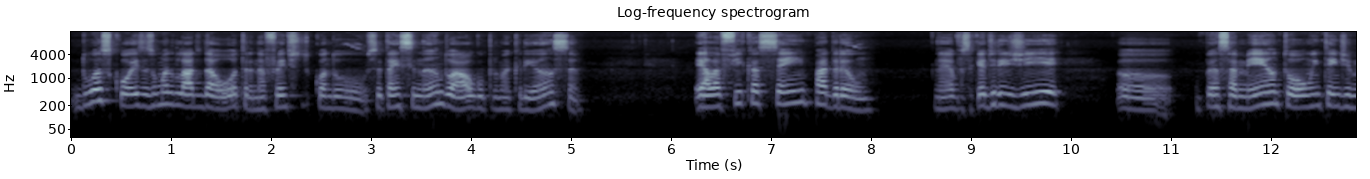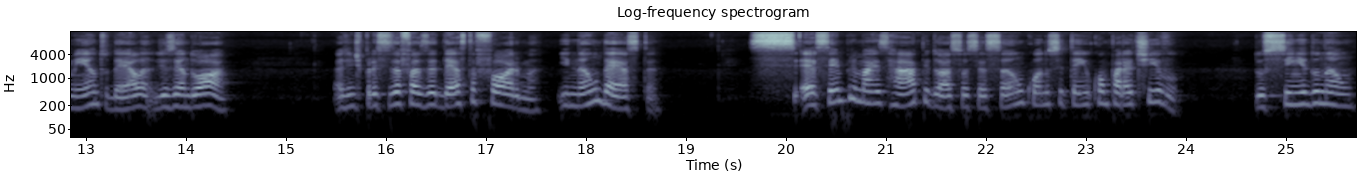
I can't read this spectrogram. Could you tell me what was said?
duas coisas, uma do lado da outra, na frente quando você está ensinando algo para uma criança, ela fica sem padrão. Né? Você quer dirigir uh, o pensamento ou o entendimento dela, dizendo: ó, oh, a gente precisa fazer desta forma e não desta. É sempre mais rápido a associação quando se tem o comparativo do sim e do não.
